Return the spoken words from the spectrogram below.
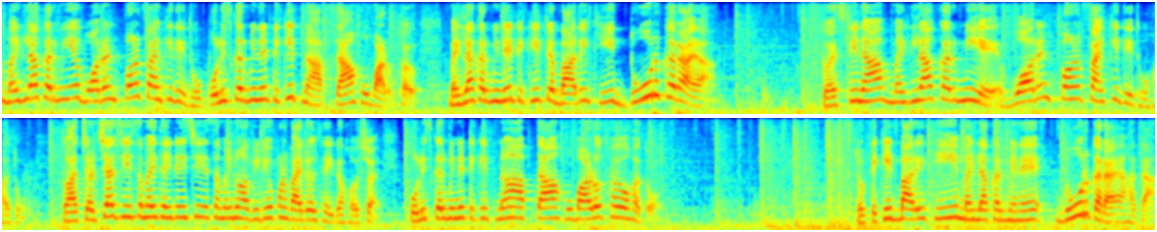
મહિલા કર્મીએ વોરંટ પણ ફેંકી દીધું. પોલીસ કર્મીને ટિકિટ ના આપતા હોબાળો થયો. મહિલા કર્મીને ટિકિટ બારીથી દૂર કરાયા. તો એસટીના મહિલા કર્મીએ વોરંટ પણ ફેંકી દીધું હતું. તો આ ચર્ચા જે સમય થઈ રહી છે, એ સમયનો આ વીડિયો પણ વાયરલ થઈ રહ્યો છે. પોલીસ કર્મીને ટિકિટ ન આપતા હોબાળો થયો હતો. તો ટિકિટ બારીથી મહિલા કર્મીને દૂર કરાયા હતા.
